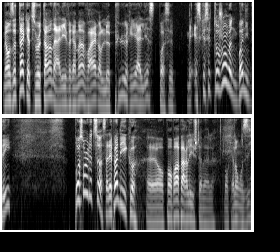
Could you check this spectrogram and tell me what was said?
Mais on dirait tant que tu veux tendre à aller vraiment vers le plus réaliste possible. Mais est-ce que c'est toujours une bonne idée? Pas sûr de ça. Ça dépend des cas. Euh, on, on va en parler justement. Là. Donc, allons-y.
